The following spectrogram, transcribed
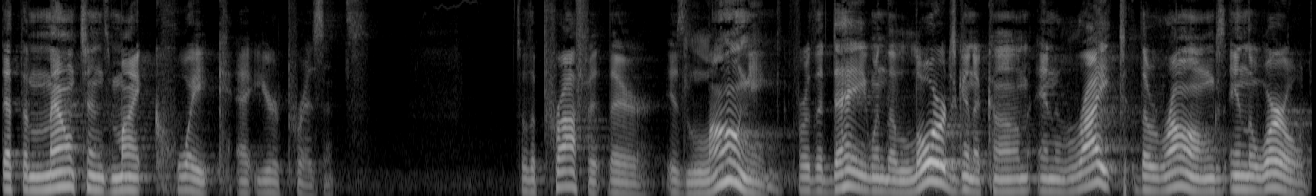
that the mountains might quake at your presence. So the prophet there is longing for the day when the Lord's going to come and right the wrongs in the world.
